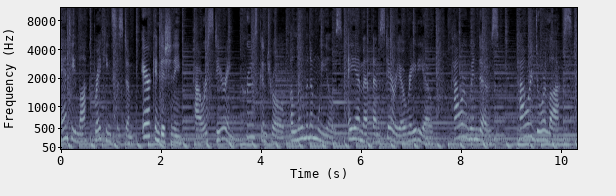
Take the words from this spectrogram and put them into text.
anti-lock braking system, air conditioning, power steering, cruise control, aluminum wheels, AM FM stereo radio, power windows, power door locks.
